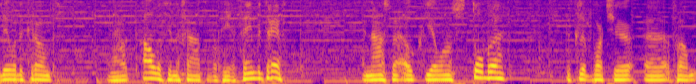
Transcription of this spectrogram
Leeuwarden Krant. En houdt alles in de gaten wat Heerenveen betreft. En naast mij ook Johan Stobbe, de clubwatcher uh, van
